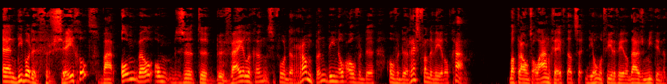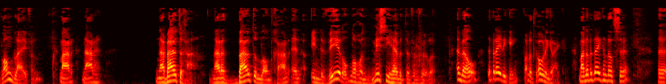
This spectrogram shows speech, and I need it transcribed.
En die worden verzegeld. Waarom? Wel om ze te beveiligen voor de rampen die nog over de, over de rest van de wereld gaan. Wat trouwens al aangeeft dat ze die 144.000 niet in het land blijven, maar naar, naar buiten gaan. Naar het buitenland gaan en in de wereld nog een missie hebben te vervullen. En wel de prediking van het koninkrijk. Maar dat betekent dat ze uh,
